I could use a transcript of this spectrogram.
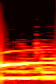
Bye.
